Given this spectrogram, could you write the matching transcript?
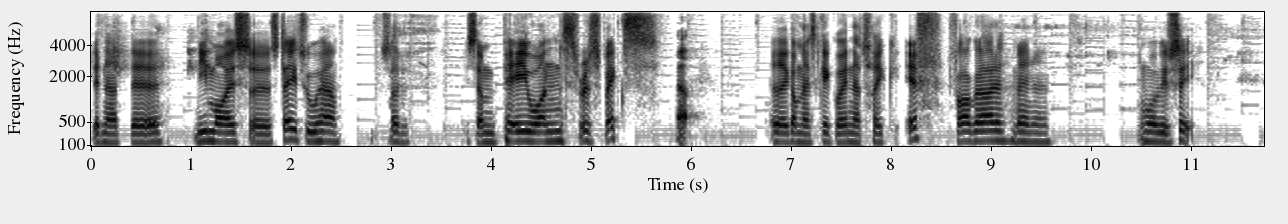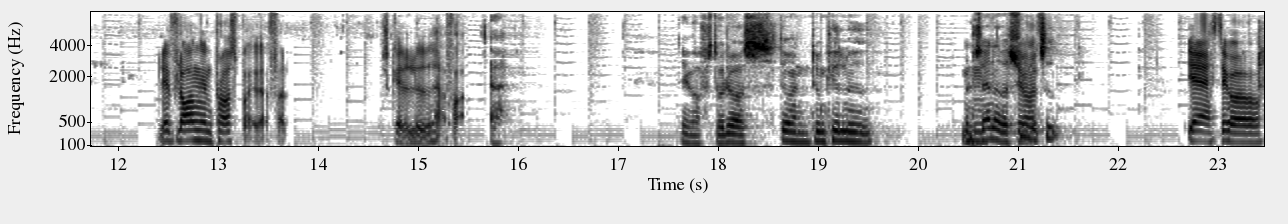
Leonard øh, Nimoys øh, statue her. Så ligesom pay one's respects. Ja. Jeg ved ikke, om man skal gå ind og trykke F for at gøre det, men øh, nu må vi se. Live long and prosper i hvert fald. Skal det lyde herfra. Det kan jeg godt forstå. Det var, også, det var en, det var en kedelig nyhed. Men mm, så havde været det syg var- noget tid. Ja, det var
